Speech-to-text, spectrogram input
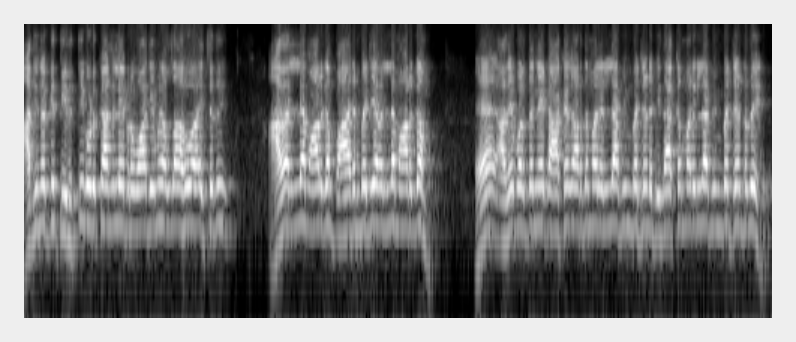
അതിനൊക്കെ തിരുത്തി കൊടുക്കാനല്ലേ പ്രവാചകൻ അള്ളാഹു അയച്ചത്? അതല്ല മാർഗം പാരമ്പര്യമല്ല മാർഗം. ഏ അതേപോലെ തന്നെ കാക്കകാർന്നമാരെല്ലാം പിൻപറ്റേണ്ടത് പിതാക്കന്മാരെല്ലാം പിൻപറ്റേണ്ടത്.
